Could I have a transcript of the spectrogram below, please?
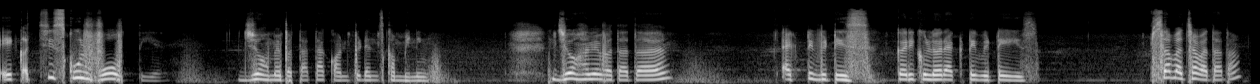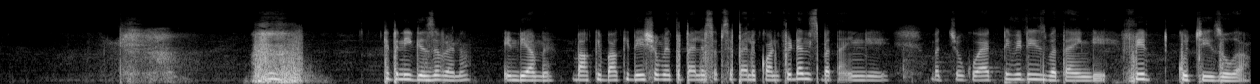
एक अच्छी स्कूल वो होती है, जो हमें बताता है कॉन्फिडेंस का मीनिंग जो हमें बताता है एक्टिविटीज़ करिकुलर एक्टिविटीज़ सब अच्छा बताता। कितनी गज़ब है ना। इंडिया में। बाकी बाकी देशों में तो पहले, सबसे पहले कॉन्फिडेंस बताएँगे, बच्चों को एक्टिविटीज़ बताएँगे, फिर कुछ चीज़ होगा।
